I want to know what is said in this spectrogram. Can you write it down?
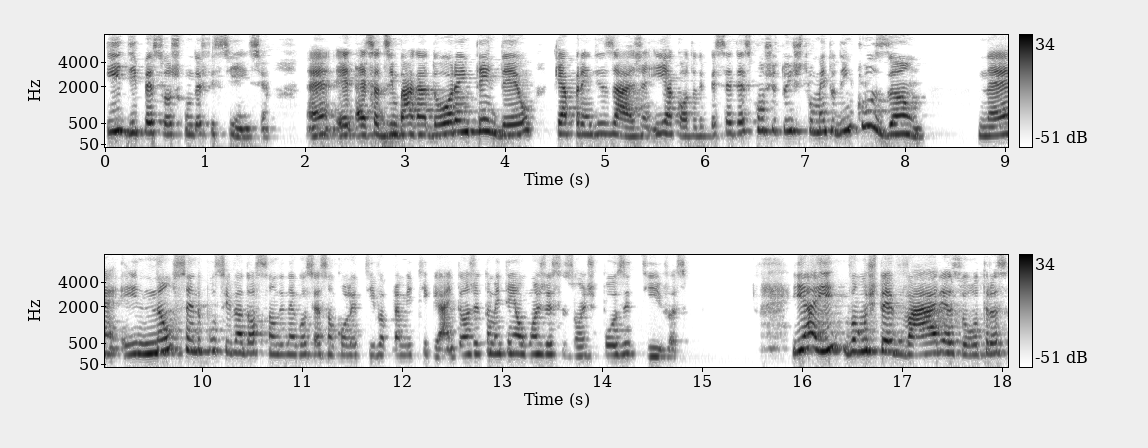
e de pessoas com deficiência. Né? Essa desembargadora entendeu que a aprendizagem e a cota de PCDs constituem instrumento de inclusão né, e não sendo possível a adoção de negociação coletiva para mitigar. Então, a gente também tem algumas decisões positivas. E aí vamos ter várias outras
